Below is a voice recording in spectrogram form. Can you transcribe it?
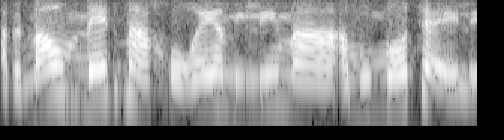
אבל מה עומד מאחורי המילים העמומות האלה?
